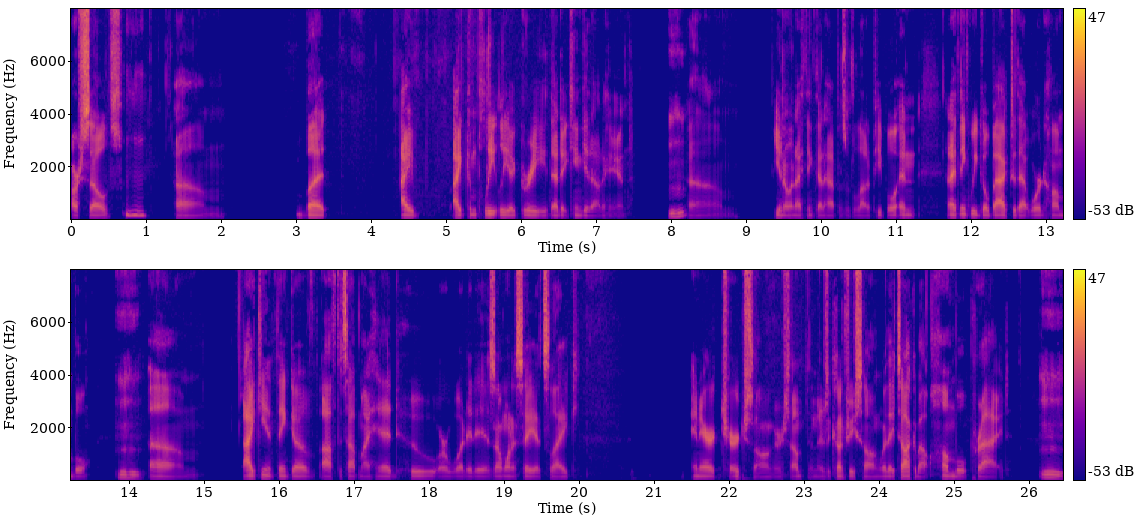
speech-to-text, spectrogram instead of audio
ourselves. hmm Um, but I I completely agree that it can get out of hand. Mhm. Um, you know, and I think that happens with a lot of people. And and I think we go back to that word humble. hmm Um, I can't think of off the top of my head who or what it is. I want to say it's like an Eric Church song or something. There's a country song where they talk about humble pride Mm.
